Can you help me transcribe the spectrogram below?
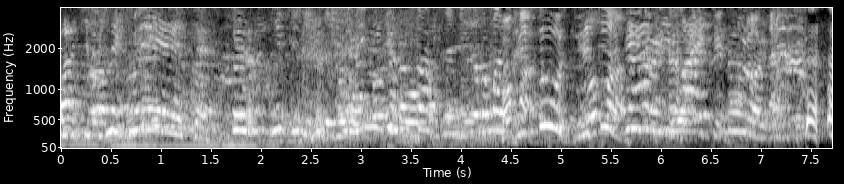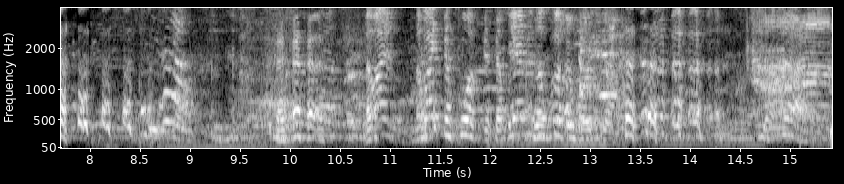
Бачите, пішли курити. Не деградация, не романтика. Тут, не тут, знімайте. Давай, давайте фоткати, бо я відео теж можу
